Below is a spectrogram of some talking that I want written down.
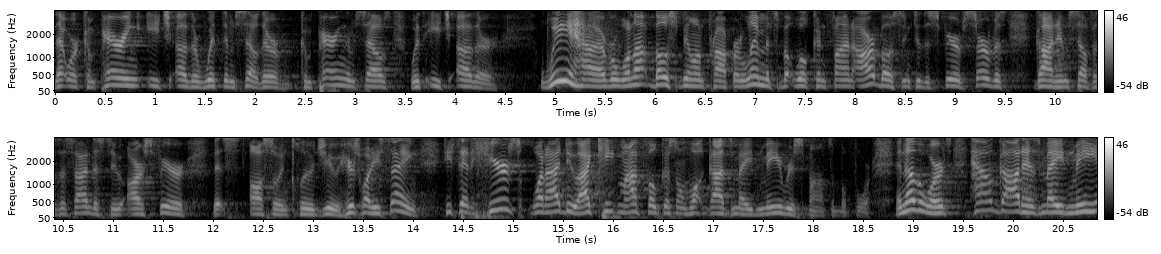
that were comparing each other with themselves. They were comparing themselves with each other. We, however, will not boast beyond proper limits, but will confine our boasting to the sphere of service God Himself has assigned us to, our sphere that also includes you. Here's what He's saying He said, Here's what I do I keep my focus on what God's made me responsible for. In other words, how God has made me,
